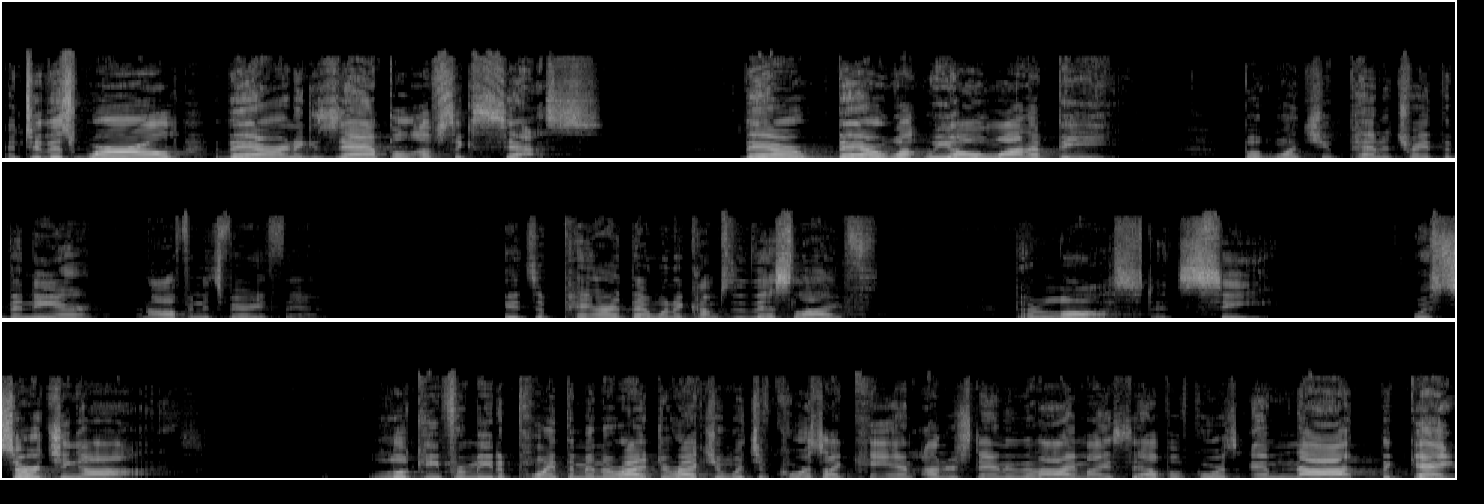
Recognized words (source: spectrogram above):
And to this world, they are an example of success. They are, they are what we all want to be. But once you penetrate the veneer, and often it's very thin, it's apparent that when it comes to this life, they're lost at sea with searching eyes looking for me to point them in the right direction, which of course I can, understanding that I myself, of course, am not the gate.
